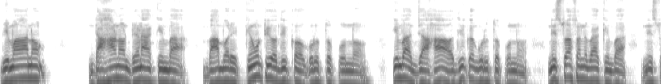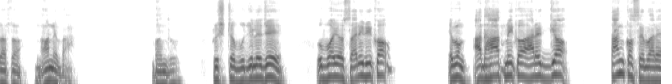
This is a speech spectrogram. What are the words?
ବିମାନ ଡାହାଣ ଡେଣା କିମ୍ବା ବାମରେ କେଉଁଠି ଅଧିକ ଗୁରୁତ୍ୱପୂର୍ଣ୍ଣ କିମ୍ବା ଯାହା ଅଧିକ ଗୁରୁତ୍ୱପୂର୍ଣ୍ଣ ନିଶ୍ୱାସ ନେବା କିମ୍ବା ନିଶ୍ୱାସ ନ ନେବା। ବନ୍ଧୁ ଖ୍ରୀଷ୍ଟ ବୁଝିଲେ ଯେ ଉଭୟ ଶାରୀରିକ ଏବଂ ଆଧ୍ୟାତ୍ମିକ ଆରୋଗ୍ୟ ତାଙ୍କ ସେବାରେ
